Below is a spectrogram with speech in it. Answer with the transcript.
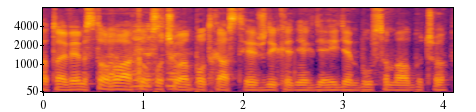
A to aj viem z toho, ja, ako jasné. počúvam podcasty, vždy, keď niekde idem busom alebo čo,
